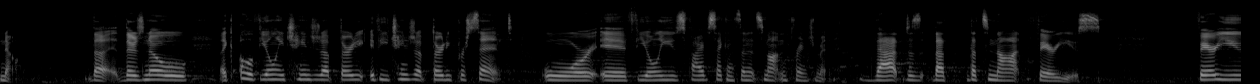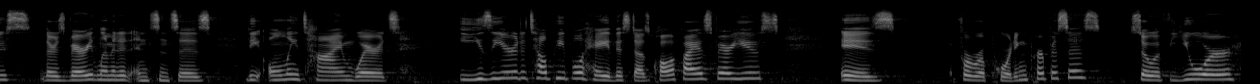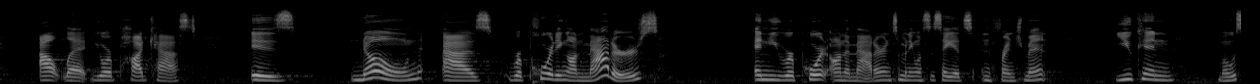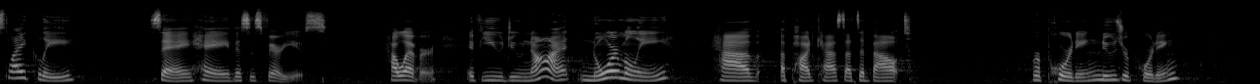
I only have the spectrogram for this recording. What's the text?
No. The, there's no like, oh, if you only change it up 30, if you change it up 30%, or if you only use five seconds, then it's not infringement. That does, that, that's not fair use. Fair use, there's very limited instances. The only time where it's easier to tell people, hey, this does qualify as fair use, is for reporting purposes. So if your outlet, your podcast, is known as reporting on matters, and you report on a matter and somebody wants to say it's infringement, you can most likely say, hey, this is fair use. However, if you do not normally have a podcast that's about reporting, news reporting,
